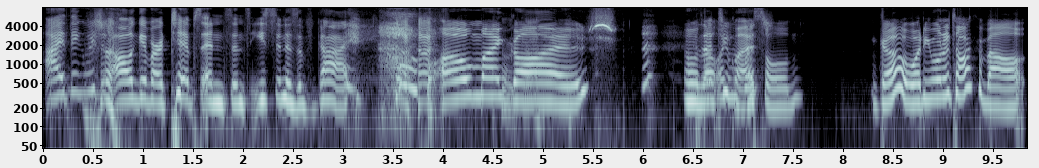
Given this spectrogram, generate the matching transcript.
I think we should all give our tips, and since Easton is a guy, oh my oh, gosh. Oh, Is that that too like much? whistled. Go. What do you want to talk about?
